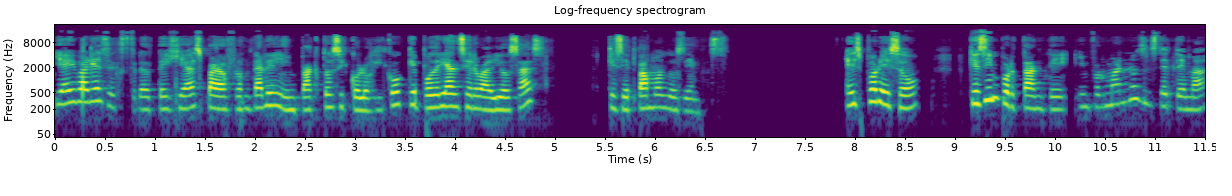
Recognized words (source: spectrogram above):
y hay varias estrategias para afrontar el impacto psicológico que podrían ser valiosas que sepamos los demás. Es por eso que es importante informarnos de este tema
